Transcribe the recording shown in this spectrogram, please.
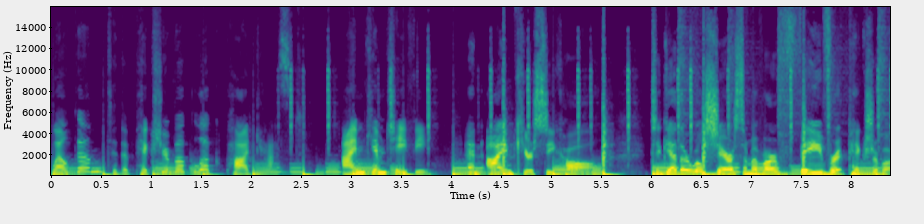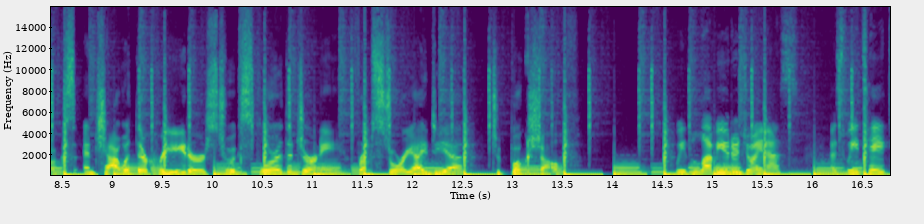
Welcome to the Picture Book Look podcast. I'm Kim Chaffee. And I'm Kirsty Call. Together, we'll share some of our favorite picture books and chat with their creators to explore the journey from story idea to bookshelf. We'd love you to join us as we take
